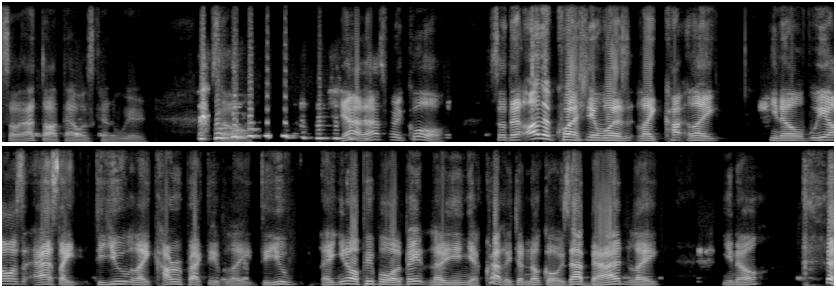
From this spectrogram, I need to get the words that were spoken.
So I thought that was kind of weird. So. yeah that's very cool so the other question was like like you know we always ask like do you like chiropractic like do you like you know people be like your crap like your knuckle is that bad like you know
